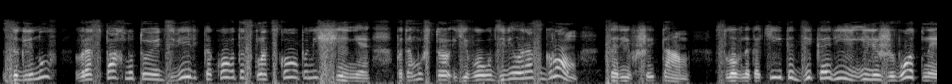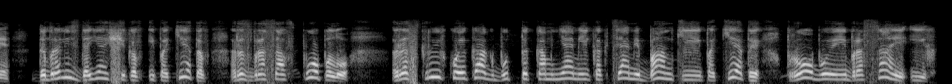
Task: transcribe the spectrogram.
заглянув в распахнутую дверь какого-то складского помещения, потому что его удивил разгром, царивший там, словно какие-то дикари или животные добрались до ящиков и пакетов, разбросав по полу, раскрыв кое-как, будто камнями и когтями банки и пакеты, пробуя и бросая их,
